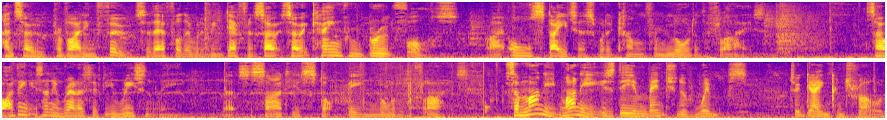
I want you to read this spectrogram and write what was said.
And so providing food, so therefore there would have been definite. So, so it came from brute force. Right? All status would have come from Lord of the Flies. So I think it's only relatively recently that society has stopped being Lord of the Flies. So money, money is the invention of wimps to gain control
